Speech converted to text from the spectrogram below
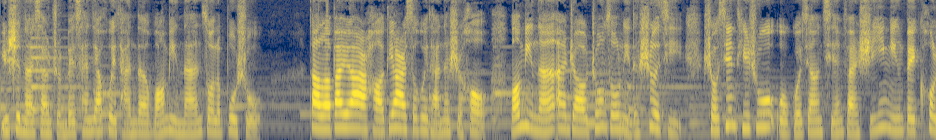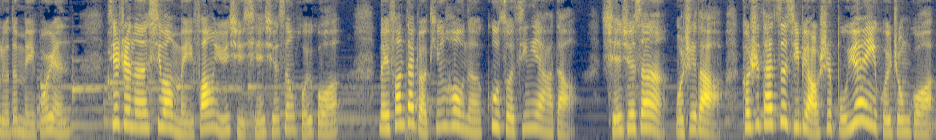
于是呢，向准备参加会谈的王炳南做了部署。到了八月二号第二次会谈的时候，王炳南按照钟总理的设计，首先提出我国将遣返十一名被扣留的美国人，接着呢，希望美方允许钱学森回国。美方代表听后呢，故作惊讶道：“钱学森，我知道，可是他自己表示不愿意回中国。”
